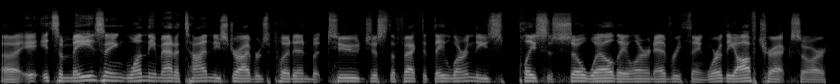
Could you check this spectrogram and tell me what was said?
Uh, it, it's amazing, one, the amount of time these drivers put in, but two, just the fact that they learn these places so well. They learn everything, where the off tracks are,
